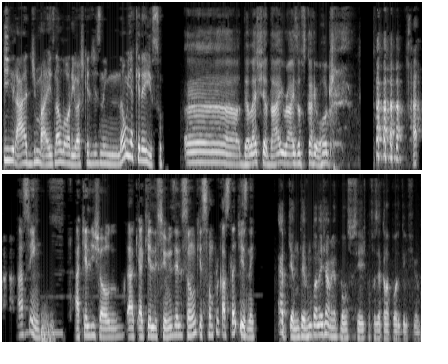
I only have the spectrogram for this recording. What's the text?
pirar demais na lore. Eu acho que a Disney não ia querer isso. Uh, The Last Jedi, Rise of Skywalker. assim, aqueles jogos, aqueles filmes, eles são que são por causa da Disney. É, porque não teve um planejamento bom o suficiente para fazer aquela porra daquele filme.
